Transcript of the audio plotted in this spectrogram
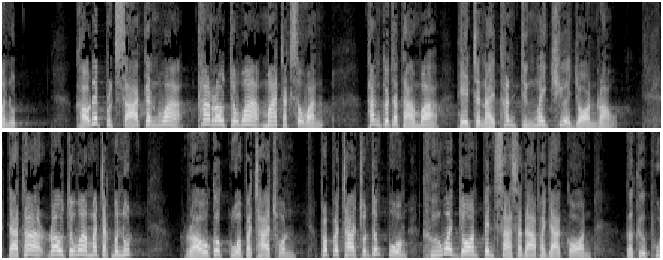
มนุษย์ เขาได้ปรึกษากันว่าถ้าเราจะว่ามาจากสวรรค์ ท่านก็จะถามว่าเหตุไหนท่านจึงไม่เชื่อยอนเรา แต่ถ้าเราจะว่ามาจากมนุษย์ เราก็กลัวประชาชน เพราะประชาชนทั้งปวง ถือว่ายอนเป็นศาสดาพยากรณ์ก็คือผู้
